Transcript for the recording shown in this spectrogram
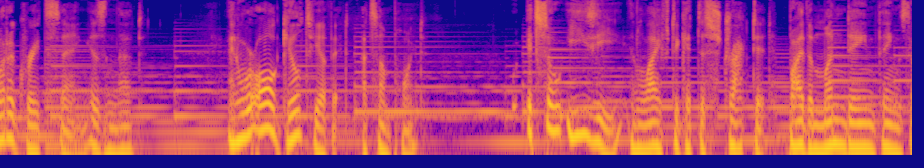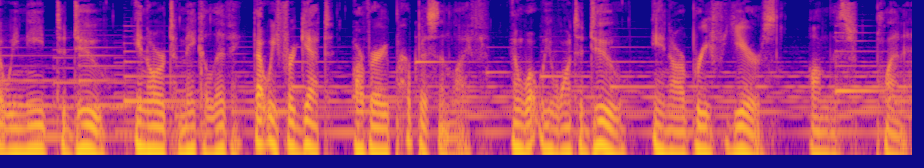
What a great saying, isn't that? And we're all guilty of it at some point. It's so easy in life to get distracted by the mundane things that we need to do in order to make a living that we forget our very purpose in life and what we want to do in our brief years on this planet.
